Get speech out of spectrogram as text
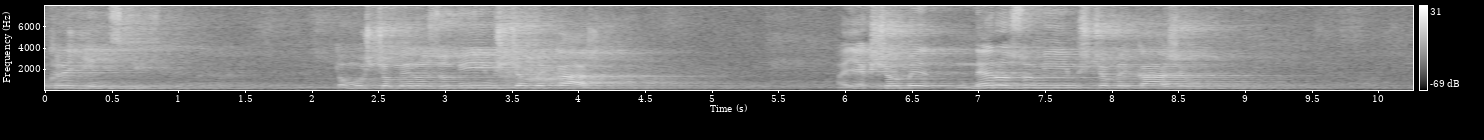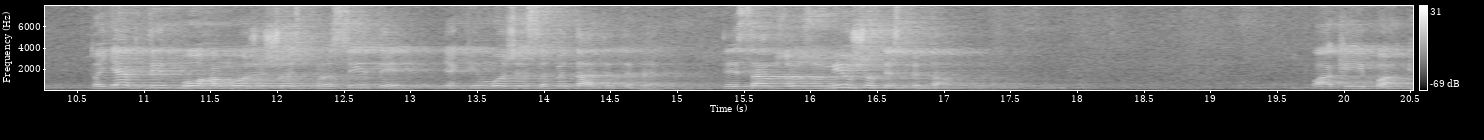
українській. Тому що ми розуміємо, що ми кажемо. А якщо ми не розуміємо, що ми кажемо, то як ти Бога можеш щось просити, як Він може запитати тебе? Ти сам зрозумів, що ти спитав? Паки і паки.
